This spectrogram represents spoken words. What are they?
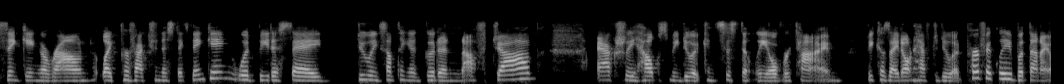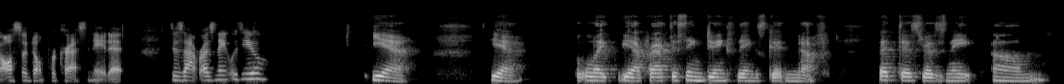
thinking around like perfectionistic thinking would be to say doing something a good enough job actually helps me do it consistently over time because I don't have to do it perfectly, but then I also don't procrastinate it. Does that resonate with you? Yeah. Yeah. Like, yeah, practicing doing things good enough. That does resonate. Um,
